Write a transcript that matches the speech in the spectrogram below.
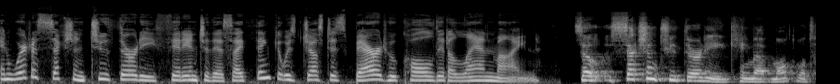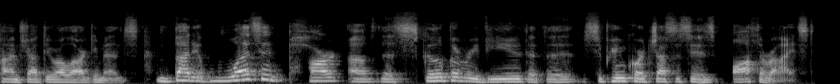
And where does Section 230 fit into this? I think it was Justice Barrett who called it a landmine. So, Section 230 came up multiple times throughout the oral arguments, but it wasn't part of the scope of review that the Supreme Court justices authorized.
